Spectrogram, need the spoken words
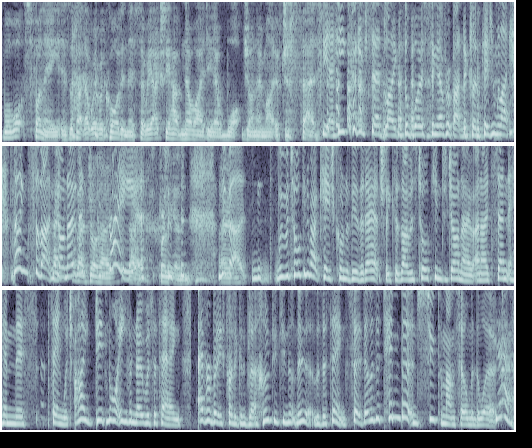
Well, what's funny is the fact that we're recording this, so we actually have no idea what Jono might have just said. yeah, he could have said like the worst thing ever about Nicolas Cage, and we're like, "Thanks for that, Thanks Jono. for that, That's Jono. great." Thanks, brilliant. No, Um, but we were talking about Cage Corner the other day actually because I was talking to Jono and I'd sent him this thing which I did not even know was a thing. Everybody's probably going to be like, "How did you not know that was a thing?" So there was a Tim Burton Superman film in the works. Yeah.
